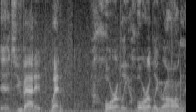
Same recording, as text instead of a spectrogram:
Uh, too bad it went horribly, horribly wrong.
